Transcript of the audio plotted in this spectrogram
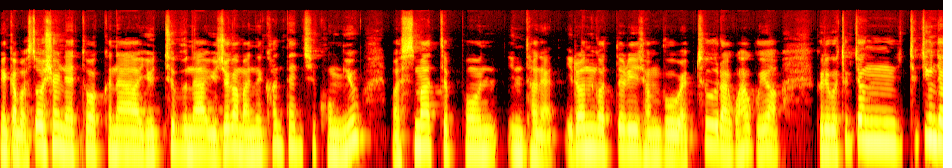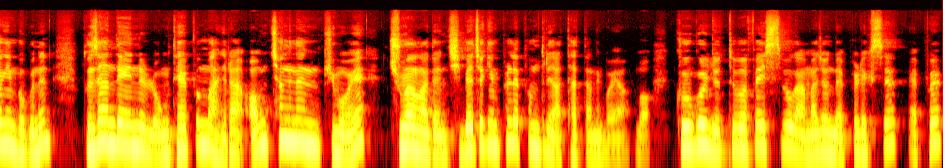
그러니까 뭐 소셜 네트워크나 유튜브나 유저가 만든 컨텐츠 공유, 뭐 스마트폰, 인터넷 이런 것들이 전부 웹2라고 하고요. 그리고 특정 특징적인 부분은 분산되어 있는 롱테일뿐만 아니라 엄청난 규모의 중앙화된 지배적인 플랫폼들이 나타났다는 거예요. 뭐 구글, 유튜브, 페이스북, 아마존, 넷플릭스, 애플,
